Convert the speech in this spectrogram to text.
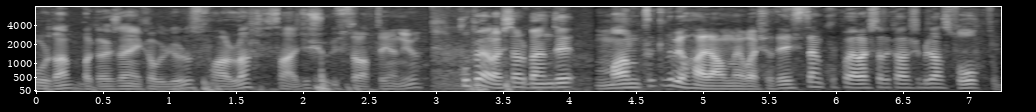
Buradan bagajdan yakabiliyoruz. Farlar sadece şu üst tarafta yanıyor. Kupe araçlar bende mantıklı bir hal almaya başladı. Eskiden kupe araçlara karşı biraz soğuktum.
